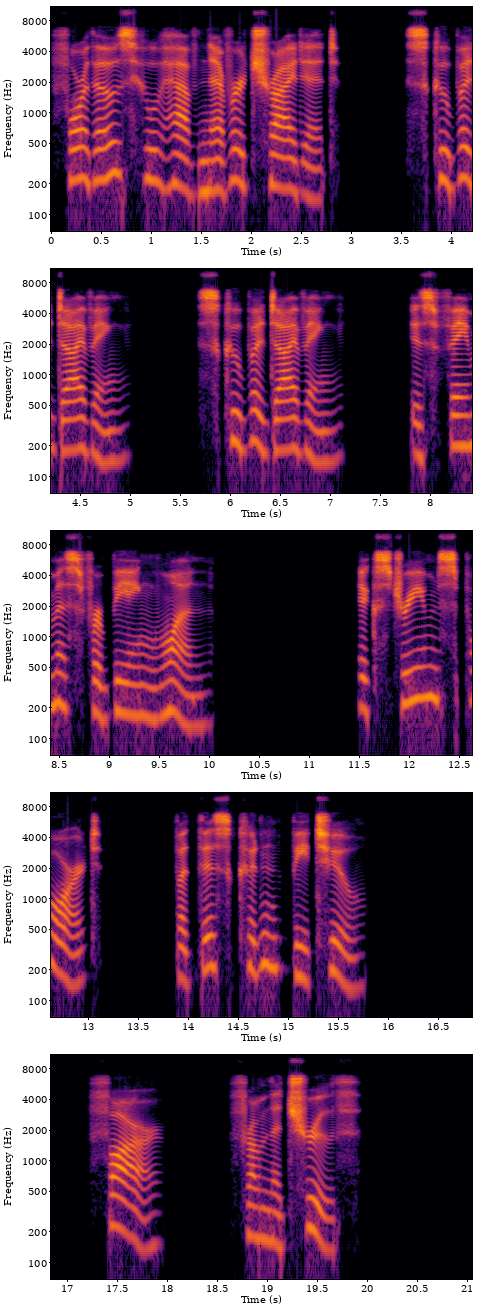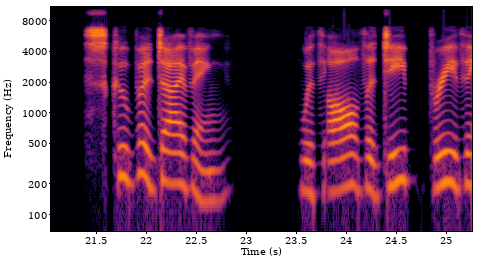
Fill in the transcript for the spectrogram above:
For those who have never tried it, scuba diving, scuba diving, is famous for being one extreme sport, but this couldn't be too far from the truth. Scuba diving, with all the deep breathing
